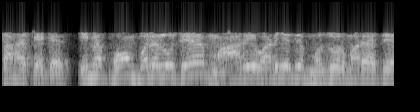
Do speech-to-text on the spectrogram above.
સહાય પેકેજ ઈ મેં ફોર્મ ભરેલું છે મારી વાડીએ જે મજૂર મારે જે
